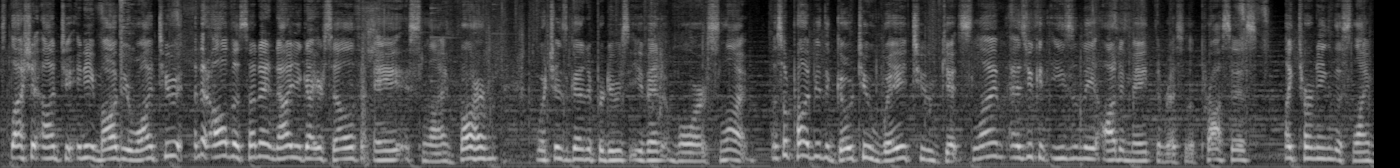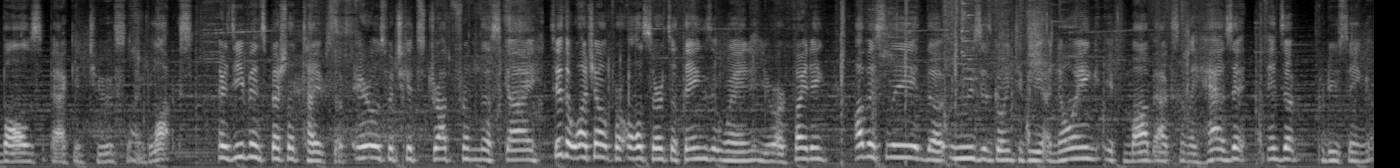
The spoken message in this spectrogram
splash it onto any mob you want to, and then all of a sudden now you got yourself a slime farm which is going to produce even more slime. This will probably be the go-to way to get slime as you can easily automate the rest of the process, like turning the slime balls back into slime blocks. There's even special types of arrows which gets dropped from the sky, so you have to watch out for all sorts of things when you are fighting. Obviously, the ooze is going to be annoying if mob accidentally has it, ends up producing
